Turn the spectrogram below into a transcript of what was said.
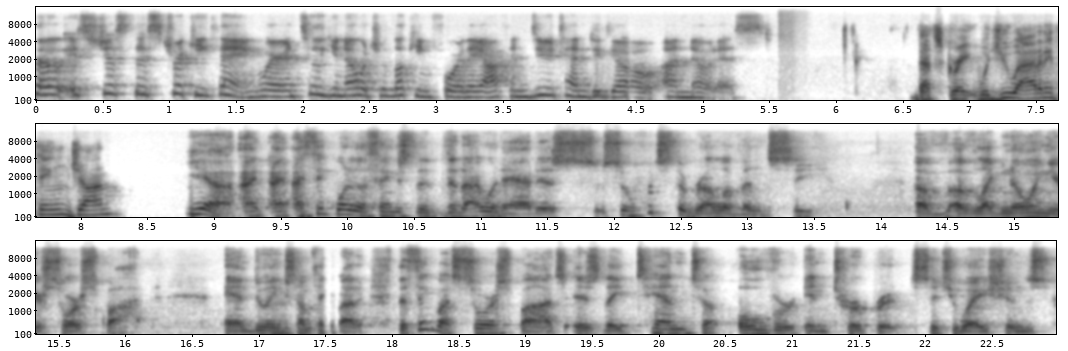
So it's just this tricky thing where until you know what you're looking for, they often do tend to go unnoticed. That's great. Would you add anything, John? Yeah, I, I think one of the things that, that I would add is so what's the relevancy of, of like knowing your sore spot? And doing mm-hmm. something about it. The thing about sore spots is they tend to over interpret situations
